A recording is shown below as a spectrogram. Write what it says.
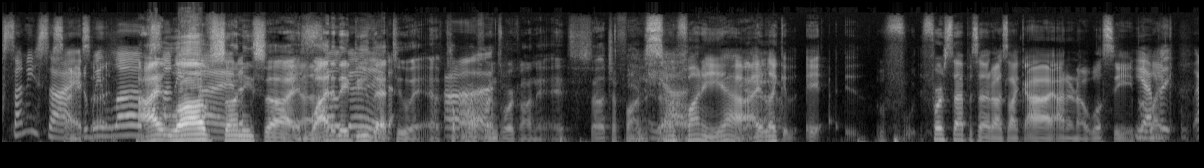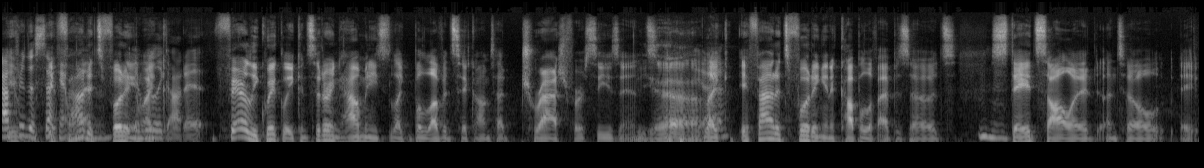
Sunnyside. We love. I Sunnyside. love Sunnyside. Yeah. Why So do they do that to it? A couple of my Uh, friends work on it. It's such a fun so show. Yeah. funny. Yeah, I like it, it- first episode. I was like, ah, I don't know, we'll see. But Yeah, like, but after it- the second it found one, its footing it like really got it. fairly quickly, considering how many like beloved sitcoms had trash first seasons. Yeah. Yeah. Mm-hmm. like it found its footing in a couple of episodes, stayed solid until it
